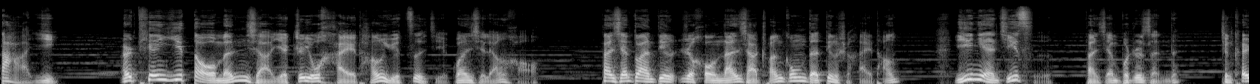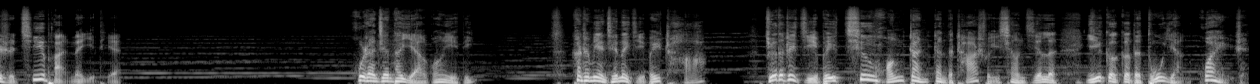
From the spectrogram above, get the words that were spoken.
大意。而天一道门下也只有海棠与自己关系良好，范闲断定日后南下传功的定是海棠。一念及此，范闲不知怎的。竟开始期盼那一天。忽然间，他眼光一低，看着面前那几杯茶，觉得这几杯青黄湛湛的茶水像极了一个个的独眼怪人。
